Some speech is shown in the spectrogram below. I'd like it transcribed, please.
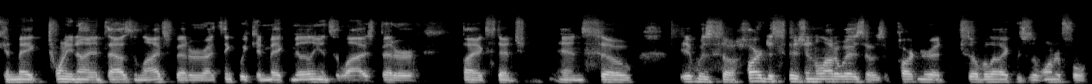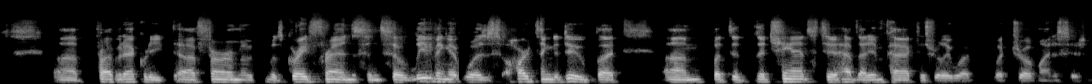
can make 29,000 lives better, I think we can make millions of lives better by extension. And so it was a hard decision in a lot of ways. I was a partner at Silver Lake, which is a wonderful uh, private equity uh, firm with great friends, and so leaving it was a hard thing to do. But um, but the the chance to have that impact is really what what drove my decision.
